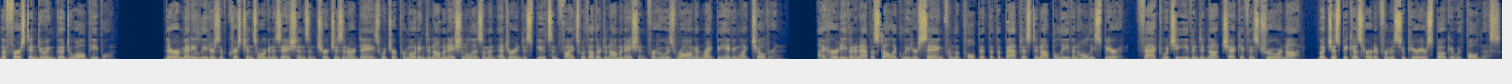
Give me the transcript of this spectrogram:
The first in doing good to all people. There are many leaders of Christians organizations and churches in our days which are promoting denominationalism and enter in disputes and fights with other denomination for who is wrong and right behaving like children. I heard even an apostolic leader saying from the pulpit that the Baptists do not believe in Holy Spirit, fact which he even did not check if is true or not, but just because heard it from his superior spoke it with boldness.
